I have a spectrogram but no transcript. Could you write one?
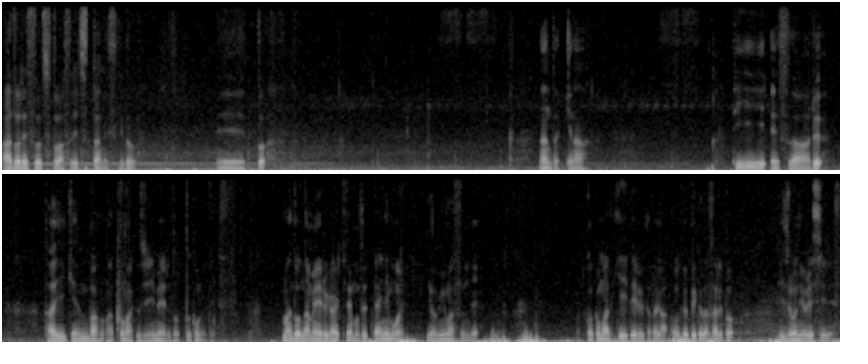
アドレスをちょっと忘れちゃったんですけどえっ、ー、となんだっけな。Tsr 体験版アットマーク gmail.com です。まあどんなメールが来ても絶対にもう読みますんでここまで聞いている方が送ってくださると非常に嬉しいです。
